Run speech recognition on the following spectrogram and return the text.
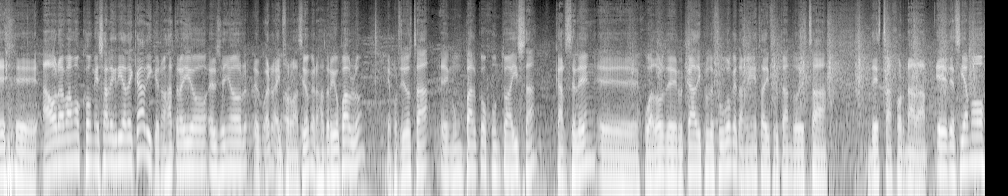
Eh, ahora vamos con esa alegría de Cádiz que nos ha traído el señor, eh, bueno, la información que nos ha traído Pablo, que por cierto está en un palco junto a Isa Carcelén, eh, jugador del Cádiz Club de Fútbol, que también está disfrutando de esta, de esta jornada. Decíamos,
